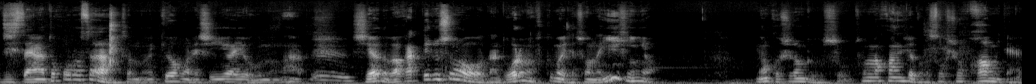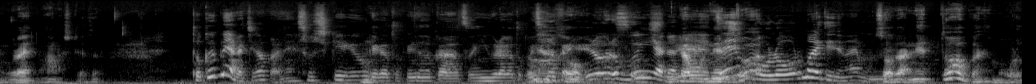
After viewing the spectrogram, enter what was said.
実際のところさ、その今日もね、CIO 云々が、うん。CIO の分かってる人なんて俺も含めてそんないいひんよ。なんか知らんけど、そそんな感じだからそうしようか、みたいなぐらいの話でさ。得意分野が違うからね。組織運営が得意なのか、インフラが得意なのか、いろいろ分野がね、ね全部ロールマイティーじゃないもんね。そうだ、ネットワークはね、もう俺、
